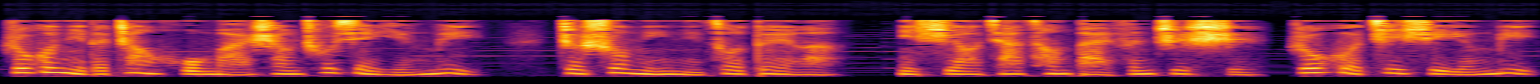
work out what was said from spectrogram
如果你的账户马上出现盈利，这说明你做对了，你需要加仓百分之十。如果继续盈利，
